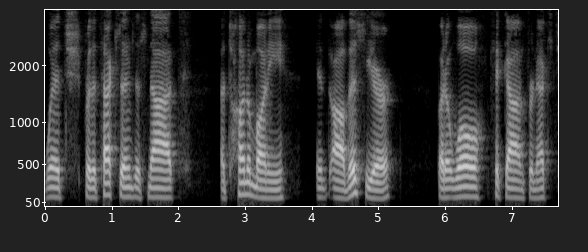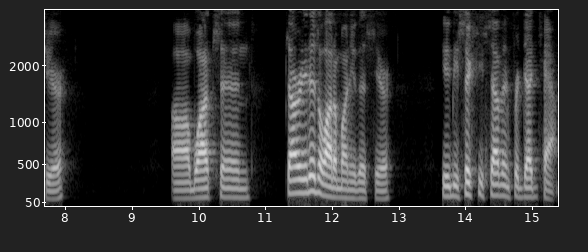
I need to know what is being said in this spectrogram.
Which for the Texans, it's not a ton of money in, uh, this year, but it will kick on for next year. Uh, Watson, sorry, it is a lot of money this year. He'd be 67 for dead cap.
